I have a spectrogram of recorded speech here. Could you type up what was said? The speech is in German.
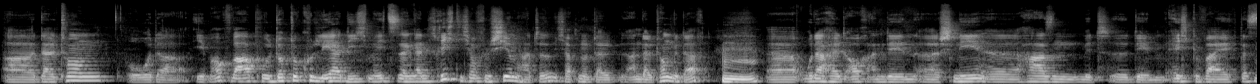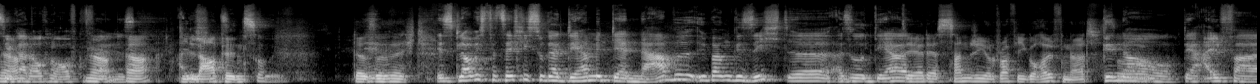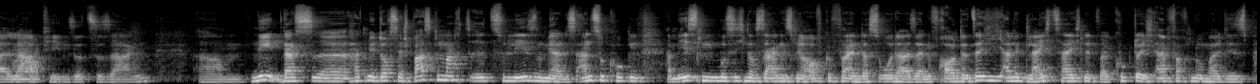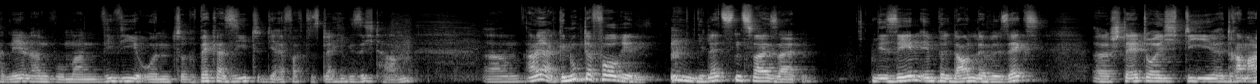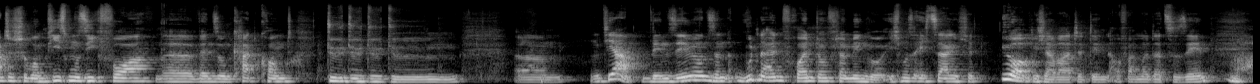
äh, Dalton oder eben auch Warpol, Dr. Collier, die ich, um ehrlich zu sein, gar nicht richtig auf dem Schirm hatte. Ich habe nur Dal an Dalton gedacht. Mhm. Äh, oder halt auch an den äh, Schneehasen mit äh, dem Echtgeweih, das ja. dir gerade auch noch aufgefallen ja, ist. Ja, die Lapins. Cool. Das ist echt. Ist, glaube ich, tatsächlich sogar der mit der Narbe überm Gesicht. Äh, also der. Der, der Sanji und Ruffy geholfen hat. Genau, so. der Alpha-Lapin sozusagen. Ähm, nee, das äh, hat mir doch sehr Spaß gemacht äh, zu lesen und mir alles anzugucken. Am ehesten muss ich noch sagen, ist mir aufgefallen, dass Oda seine Frauen tatsächlich alle gleich zeichnet, weil guckt euch einfach nur mal dieses Panel an, wo man Vivi und Rebecca sieht, die einfach das gleiche Gesicht haben. Ähm, aber ja, genug der Vorreden. Die letzten zwei Seiten. Wir sehen Impel Down Level 6. Äh, stellt euch die dramatische One Piece Musik vor, äh, wenn so ein Cut kommt. Du, du, du, du. Ähm, und ja, den sehen wir uns, einen guten alten Freund Don Flamingo. Ich muss echt sagen, ich hätte überhaupt nicht erwartet, den auf einmal da zu sehen.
